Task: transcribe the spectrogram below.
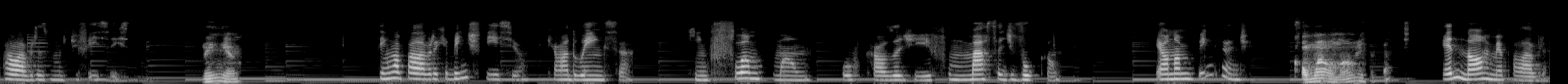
palavras muito difíceis. Nem eu. tem uma palavra que é bem difícil, que é uma doença que inflama o pulmão por causa de fumaça de vulcão. É um nome bem grande. Como é o nome? Enorme a palavra.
